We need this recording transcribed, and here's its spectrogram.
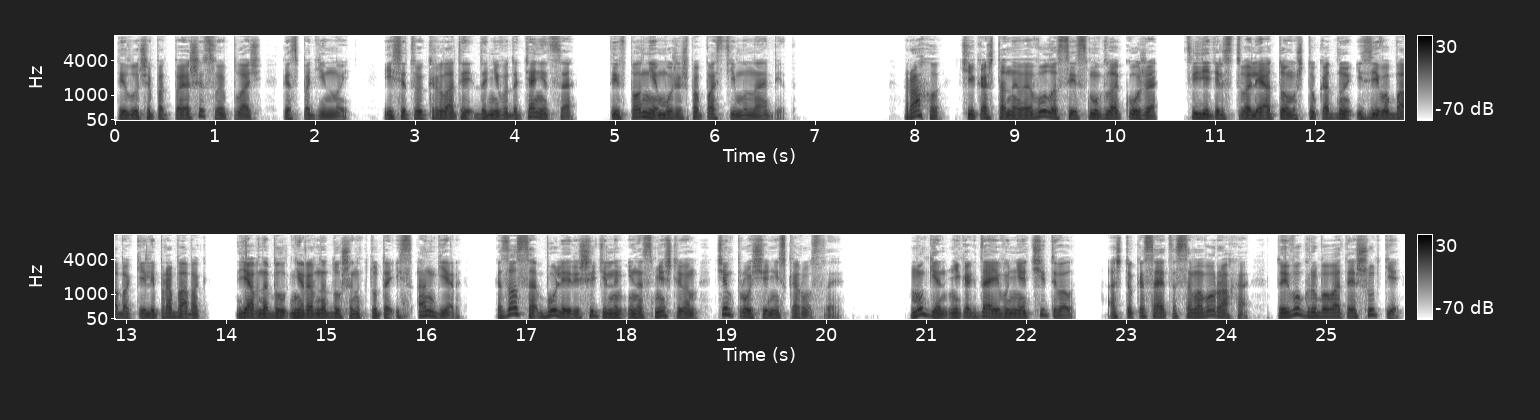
Ты лучше подпояши свой плащ, господин мой. Если твой крылатый до него дотянется, ты вполне можешь попасть ему на обед. Рахо, чьи каштановые волосы и смуглая кожа свидетельствовали о том, что к одной из его бабок или прабабок явно был неравнодушен кто-то из ангер, казался более решительным и насмешливым, чем прочие низкорослые. Муген никогда его не отчитывал, а что касается самого Раха, то его грубоватые шутки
